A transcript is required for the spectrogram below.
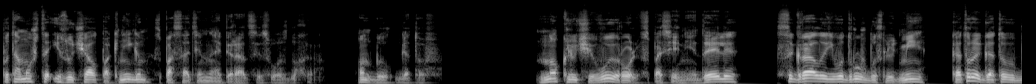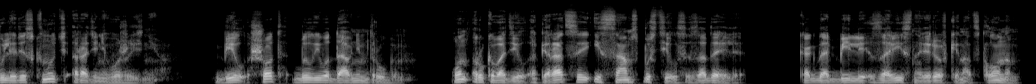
потому что изучал по книгам спасательные операции с воздуха. Он был готов. Но ключевую роль в спасении Дейли сыграла его дружба с людьми, которые готовы были рискнуть ради него жизнью. Билл Шот был его давним другом. Он руководил операцией и сам спустился за Дейли. Когда Билли завис на веревке над склоном,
